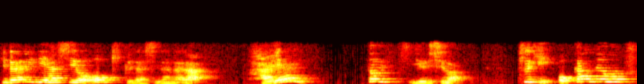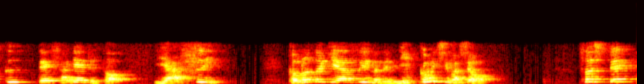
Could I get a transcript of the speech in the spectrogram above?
左に足を大きく出しながら「速い」という手話。次お金を作って下げると「安い」この時安いのでにっこりしましょう。そして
